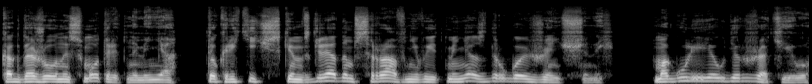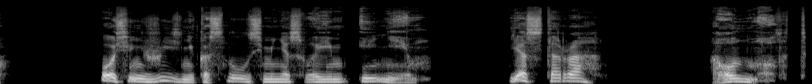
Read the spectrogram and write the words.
Когда же он и смотрит на меня, то критическим взглядом сравнивает меня с другой женщиной. Могу ли я удержать его? Осень жизни коснулась меня своим инием. Я стара, а он молод.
